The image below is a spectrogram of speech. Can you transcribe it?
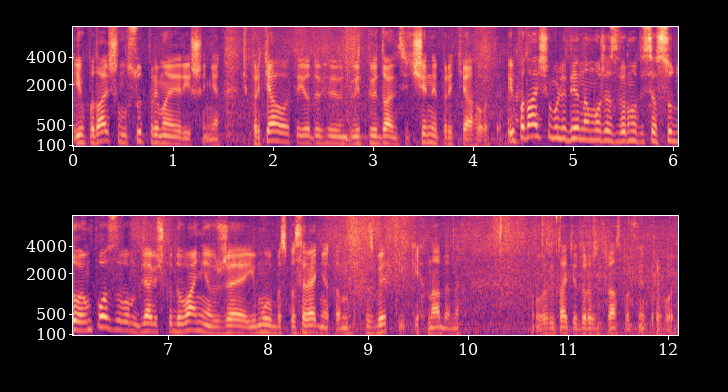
і в подальшому суд приймає рішення, чи притягувати його до відповідальності, чи не притягувати. І в подальшому людина може звернутися з судовим позовом для відшкодування вже йому безпосередньо там збитків, яких наданих в результаті дорожньо-транспортної пригоди.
